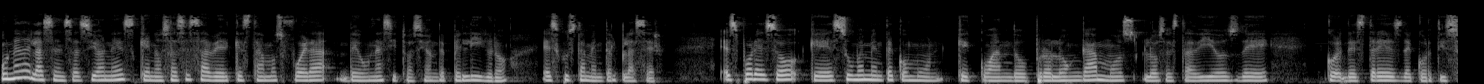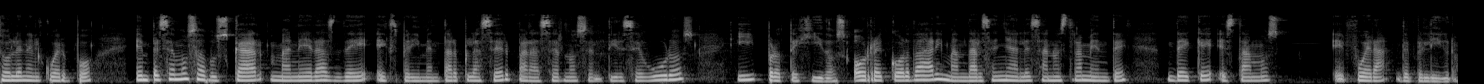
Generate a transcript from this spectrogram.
Una de las sensaciones que nos hace saber que estamos fuera de una situación de peligro es justamente el placer. Es por eso que es sumamente común que cuando prolongamos los estadios de estrés, de cortisol en el cuerpo, empecemos a buscar maneras de experimentar placer para hacernos sentir seguros y protegidos o recordar y mandar señales a nuestra mente de que estamos eh, fuera de peligro.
